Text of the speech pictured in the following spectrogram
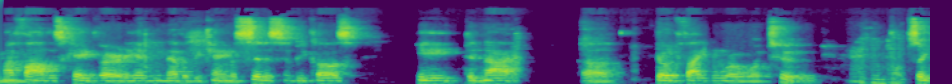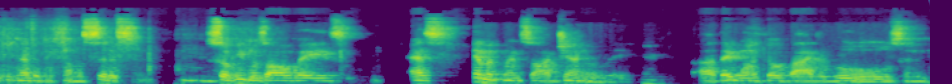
My father's Cape Verde and he never became a citizen because he did not uh, go to fight in World War II. So he could never become a citizen. So he was always, as immigrants are generally, uh, they want to go by the rules and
